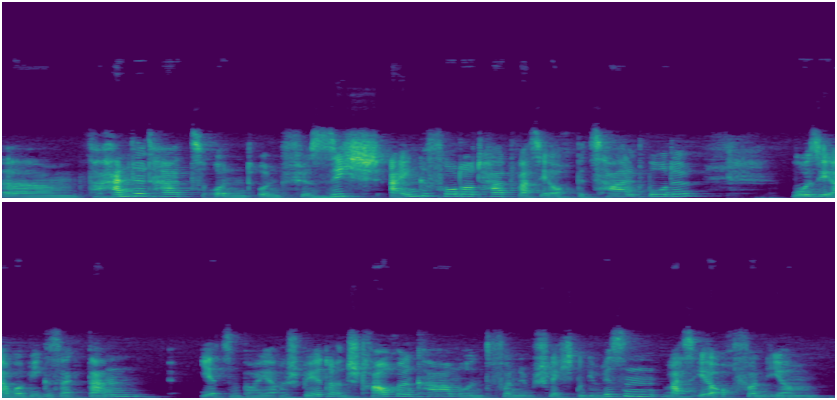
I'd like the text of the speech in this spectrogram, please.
ähm, verhandelt hat und, und für sich eingefordert hat, was ihr auch bezahlt wurde, wo sie aber, wie gesagt, dann jetzt ein paar Jahre später ins Straucheln kam und von dem schlechten Gewissen, was ihr auch von ihrem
